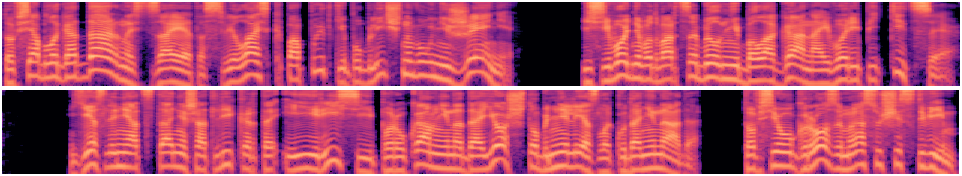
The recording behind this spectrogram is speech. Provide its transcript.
то вся благодарность за это свелась к попытке публичного унижения. И сегодня во дворце был не балаган, а его репетиция. Если не отстанешь от Ликарта и Ирисии, по рукам не надаешь, чтобы не лезло куда не надо, то все угрозы мы осуществим.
